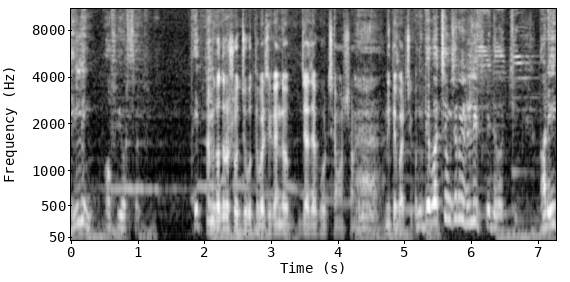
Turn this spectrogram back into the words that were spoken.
healing of yourself আমি কতটা সহ্য করতে পারছি? কাইন্ড যা যা ঘটছে আমার সঙ্গে। নিতে পারছি নিতে পারছি এবং সেটাকে রিলিফ নিতে পারছি। আর এই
